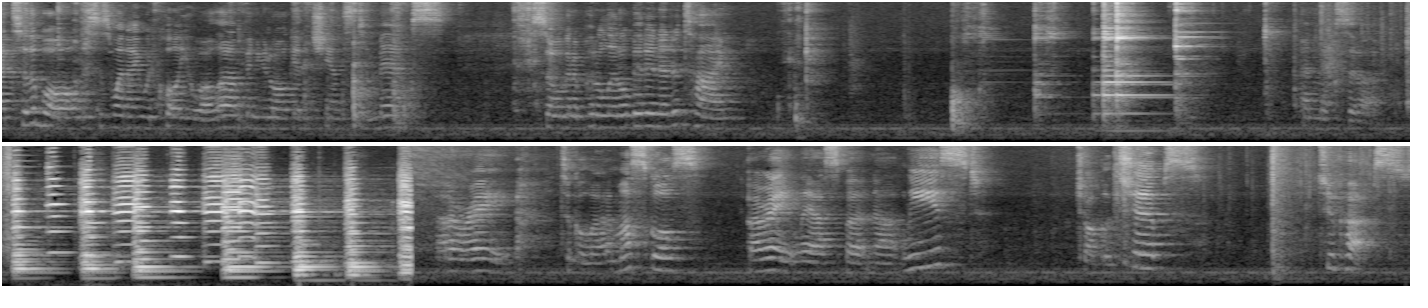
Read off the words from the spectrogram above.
add to the bowl. This is when I would call you all up and you'd all get a chance to mix. So we're gonna put a little bit in at a time. All right, last but not least, chocolate chips, two cups.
